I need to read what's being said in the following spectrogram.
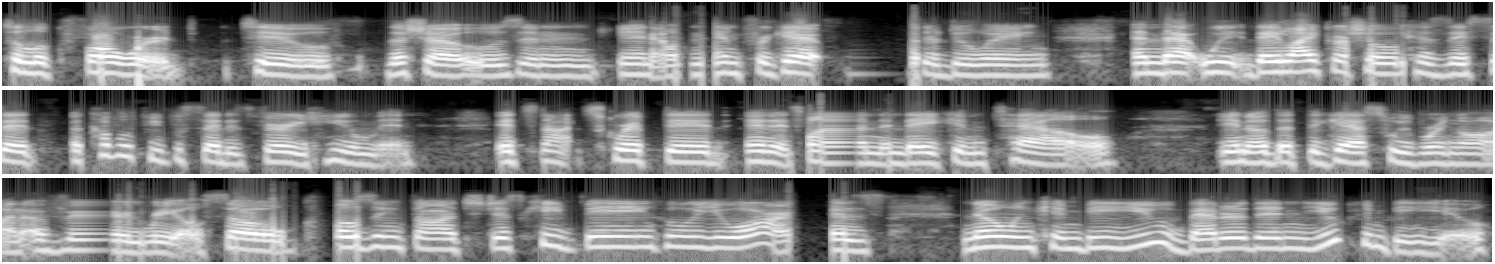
to look forward to the shows and you know and forget what they're doing, and that we they like our show because they said a couple of people said it's very human. It's not scripted and it's fun, and they can tell you know that the guests we bring on are very real so closing thoughts just keep being who you are because no one can be you better than you can be you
